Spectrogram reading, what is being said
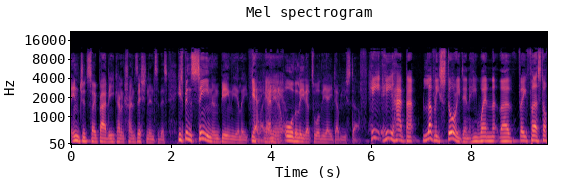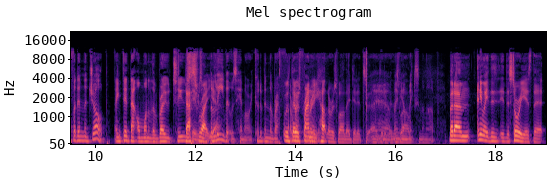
injured so badly he kind of transitioned into this. He's been seen and being the elite for yeah, like, yeah, and yeah, you know all the lead up to all the AW stuff. He he had that lovely story, didn't he? When uh, they first offered him the job, they did that on one of the Road Two. That's series. right. I yeah. believe it was him, or it could have been the ref- Well, there was referee. Brandon Cutler as well. They did it. To, uh, did it with maybe as well. I'm mixing them up. But um, anyway, the the story is that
